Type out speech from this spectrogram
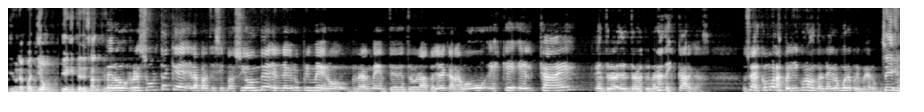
Y es una cuestión bien interesante. Pero resulta que la participación del negro primero realmente dentro de la batalla de Carabobo es que él cae entre, entre las primeras descargas. O sea, es como las películas donde el negro muere primero. Sí,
